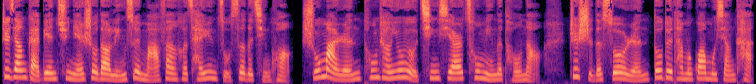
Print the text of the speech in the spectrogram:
这将改变去年受到零碎麻烦和财运阻塞的情况。属马人通常拥有清晰而聪明的头脑，这使得所有人都对他们刮目相看。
